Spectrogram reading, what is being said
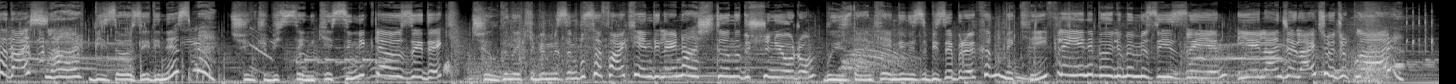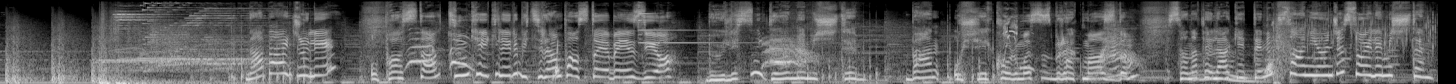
arkadaşlar. Bizi özlediniz mi? Çünkü biz seni kesinlikle özledik. Çılgın ekibimizin bu sefer kendilerini aştığını düşünüyorum. Bu yüzden kendinizi bize bırakın ve keyifle yeni bölümümüzü izleyin. İyi eğlenceler çocuklar. Ne haber Julie? O pasta tüm kekleri bitiren pastaya benziyor. Böylesini görmemiştim. Ben o şeyi korumasız bırakmazdım. Sana felaketten 3 saniye önce söylemiştim.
